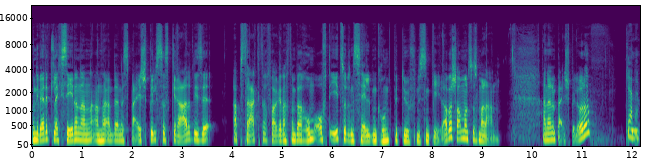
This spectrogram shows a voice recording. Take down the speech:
Und ihr werdet gleich sehen an, anhand eines Beispiels, dass gerade diese abstraktere Frage nach dem Warum oft eh zu denselben Grundbedürfnissen geht. Aber schauen wir uns das mal an. An einem Beispiel, oder? Gerne.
